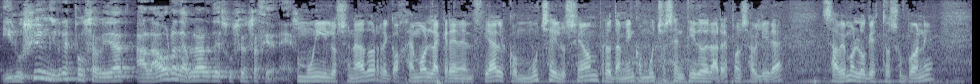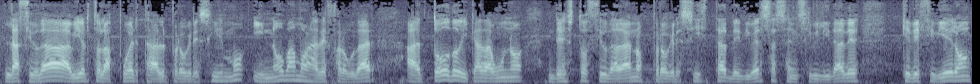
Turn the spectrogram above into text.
ilusión y responsabilidad a la hora de hablar de sus sensaciones. Muy ilusionados, recogemos la credencial con mucha ilusión, pero también con mucho sentido de la responsabilidad. Sabemos lo que esto supone. La ciudad ha abierto las puertas al progresismo y no vamos a defraudar a todo y cada uno de estos ciudadanos progresistas de diversas sensibilidades que decidieron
